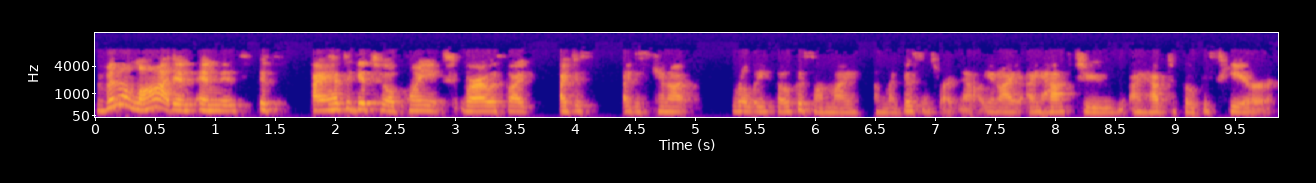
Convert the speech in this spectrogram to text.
it's been a lot, and and it's it's I had to get to a point where I was like, I just I just cannot really focus on my on my business right now. You know, I I have to I have to focus here,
